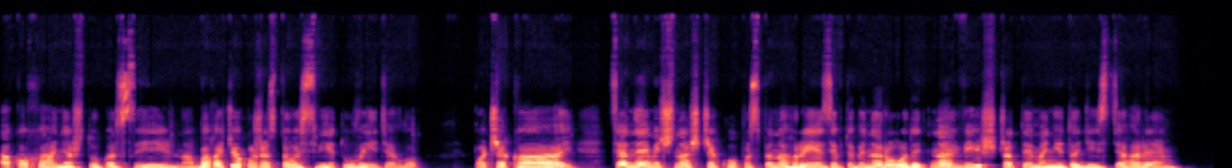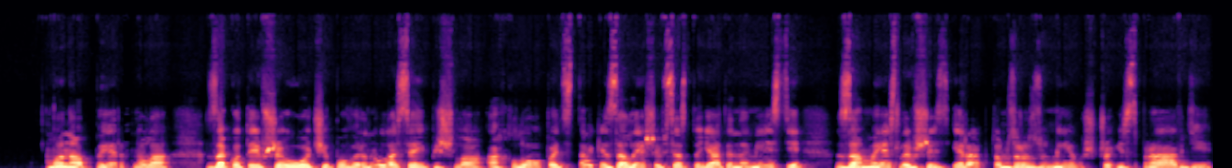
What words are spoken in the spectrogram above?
а кохання штука сильна, багатьох уже з того світу витягло. Почекай, ця немічна ще купу спиногризів тобі народить. Навіщо ти мені тоді з тягарем? Вона пирхнула, закотивши очі, повернулася і пішла, а хлопець так і залишився стояти на місці, замислившись, і раптом зрозумів, що і справді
